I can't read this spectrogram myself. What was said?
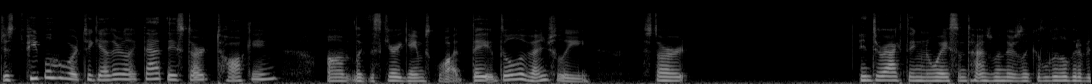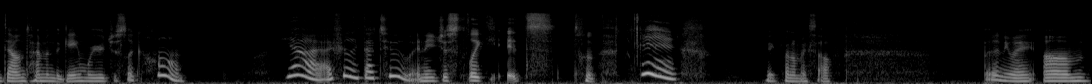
just people who are together like that, they start talking, um, like the Scary Game Squad. They they'll eventually start interacting in a way sometimes when there's like a little bit of a downtime in the game where you're just like, huh, yeah, I feel like that too, and you just like it's, eh, make fun of myself. But anyway, um,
